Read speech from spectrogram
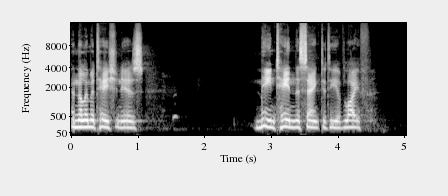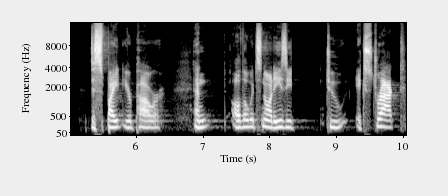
And the limitation is maintain the sanctity of life despite your power. And although it's not easy to extract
